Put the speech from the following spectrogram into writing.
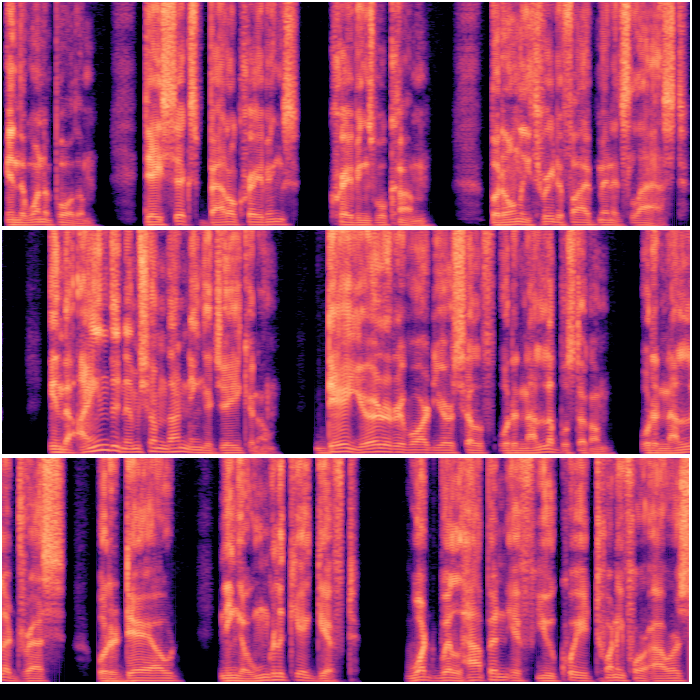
இந்த ஒன்று போதும். Day six, battle cravings. Cravings will come, but only three to five minutes last. இந்த ஐந்து நிமிஷம் தான் நீங்க ஜெயிக்கணும். டே ஏழு ரிவார்ட் யுவர் செல்ஃப் ஒரு நல்ல புஸ்தகம் ஒரு நல்ல ட்ரெஸ் ஒரு டே அவுட் நீங்க உங்களுக்கே gift what will happen if you quit twenty four hours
